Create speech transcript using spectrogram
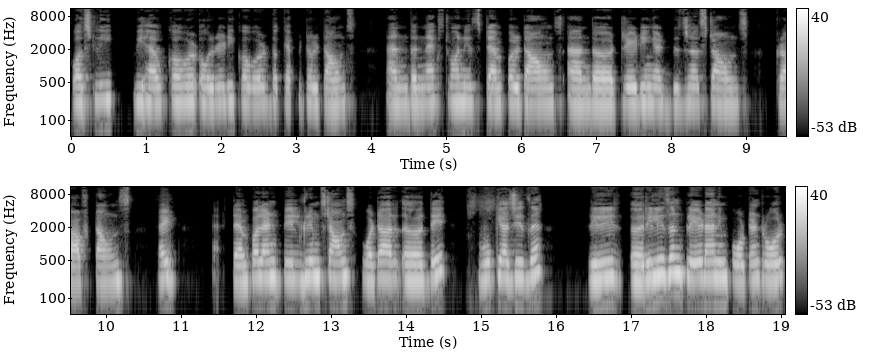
Firstly, we have covered already covered the capital towns and the next one is temple towns and the trading and business towns, craft towns, right? Temple and pilgrims towns what are they वो क्या चीज़ है? Religion played an important role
